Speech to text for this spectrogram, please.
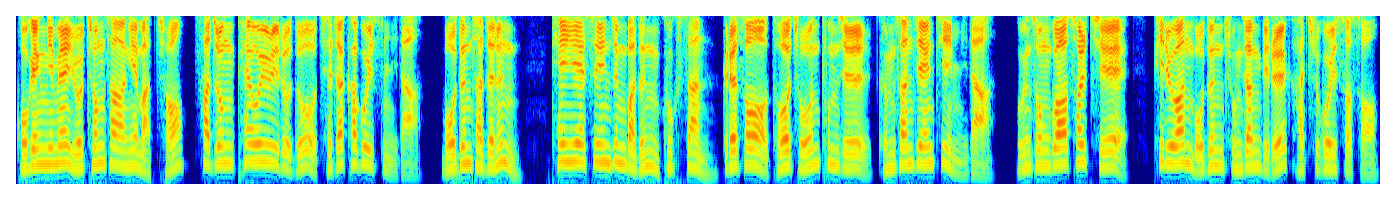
고객님의 요청 사항에 맞춰 4중 페어 유리로도 제작하고 있습니다. 모든 자재는 KS 인증받은 국산, 그래서 더 좋은 품질 금산 GNT입니다. 운송과 설치에 필요한 모든 중장비를 갖추고 있어서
